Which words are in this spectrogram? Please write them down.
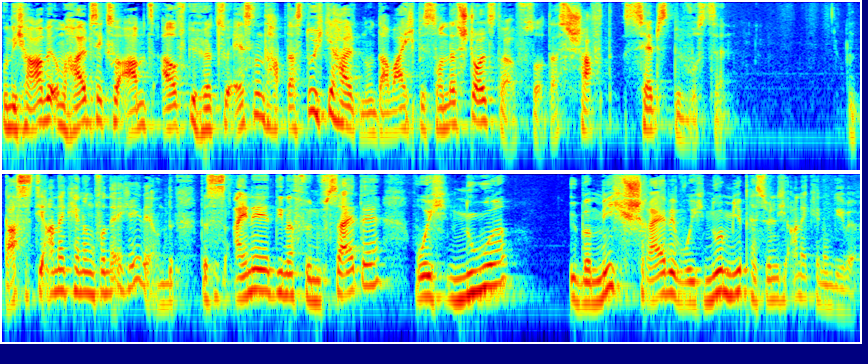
Und ich habe um halb sechs Uhr abends aufgehört zu essen und habe das durchgehalten. Und da war ich besonders stolz drauf. So, das schafft Selbstbewusstsein. Und das ist die Anerkennung, von der ich rede. Und das ist eine DIN A5-Seite, wo ich nur über mich schreibe, wo ich nur mir persönlich Anerkennung gebe.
